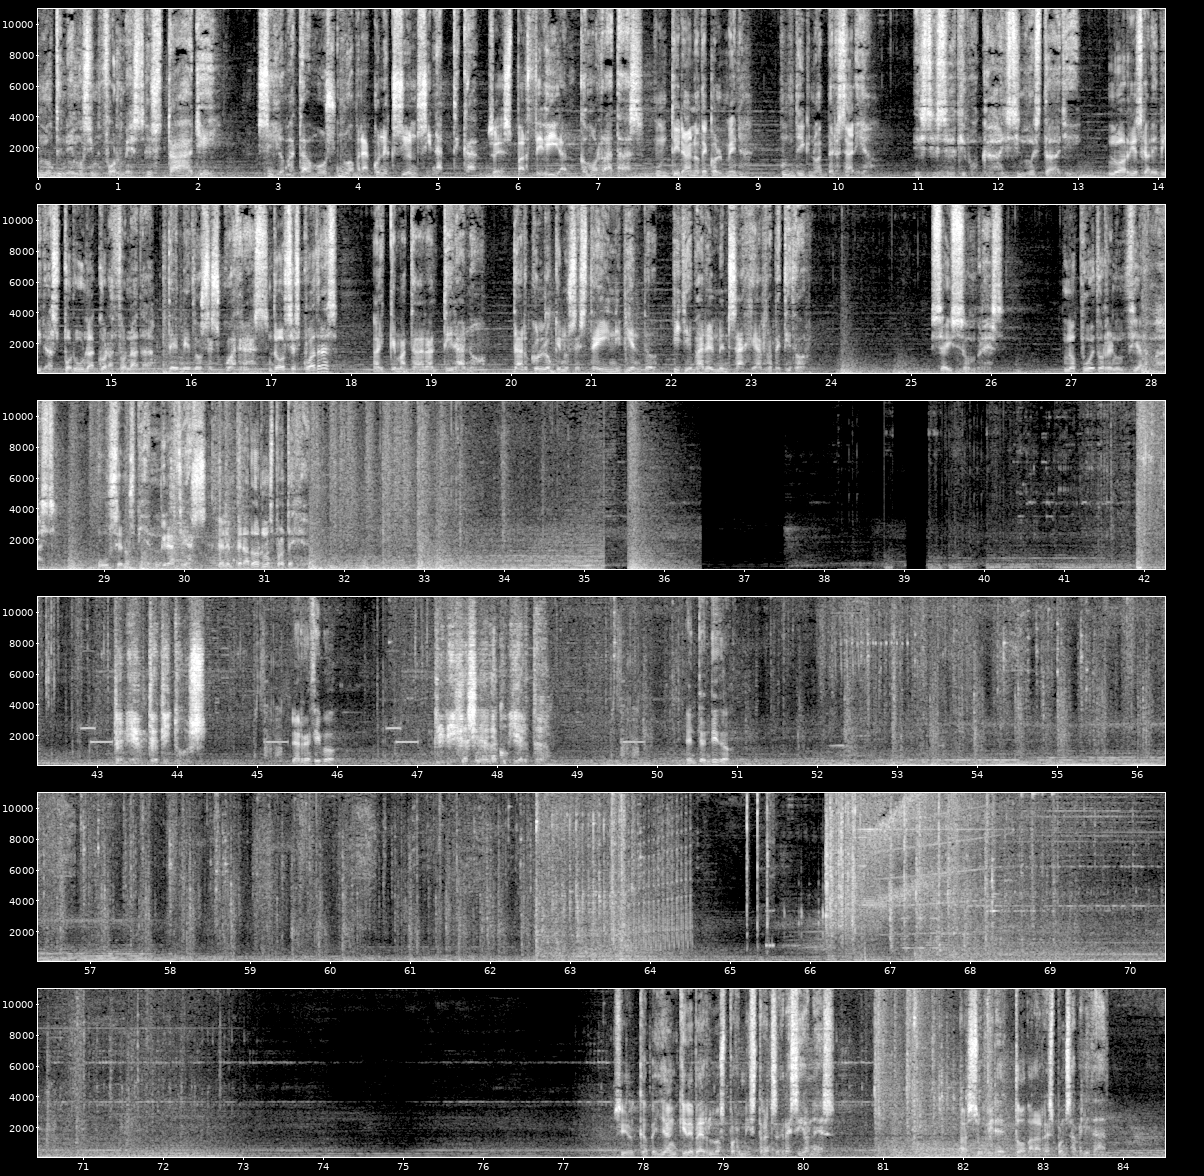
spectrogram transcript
No tenemos informes. Está allí. Si lo matamos, no habrá conexión sináptica. Se esparcirían como ratas. ¿Un tirano de colmena? Un digno adversario. ¿Y si se equivoca? ¿Y si no está allí? No arriesgaré vidas por una corazonada. Deme dos escuadras. ¿Dos escuadras? Hay que matar al tirano, dar con lo que nos esté inhibiendo y llevar el mensaje al repetidor. Seis hombres. No puedo renunciar a más. Úselos bien. Gracias. El emperador nos protege. Le recibo. diríjase a la cubierta. Entendido. Capellán quiere verlos por mis transgresiones, asumiré toda la responsabilidad.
